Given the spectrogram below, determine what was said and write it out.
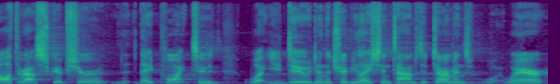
all throughout Scripture, they point to what you do during the tribulation times determines where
